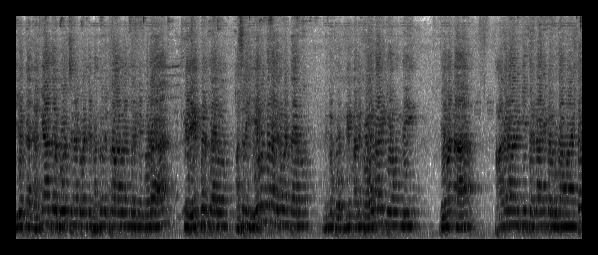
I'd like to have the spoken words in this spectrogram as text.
ఈ యొక్క కన్యాదర్భ వచ్చినటువంటి బంధుమిత్రాదులందరికీ కూడా మీరు ఏం పెడతారు? అసలు ఏముందని అడగమంటారు? నిన్ను మిమ్మల్ని కోరడానికి ఏముంది? ఏమన్నా తాగడానికి తినడానికి అడుగుదామా అంటే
